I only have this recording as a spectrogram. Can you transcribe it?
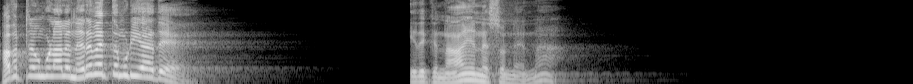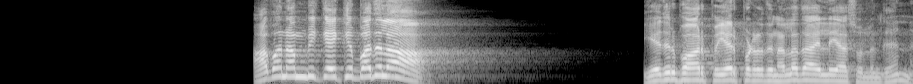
அவற்றை உங்களால நிறைவேற்ற முடியாதே. இதுக்கு நான் என்ன சொன்னேன்னா அவநம்பிக்கைக்கு பதிலா எதிர்பார்ப்பு ஏற்படுறது நல்லதா இல்லையா சொல்லுங்க என்ன?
